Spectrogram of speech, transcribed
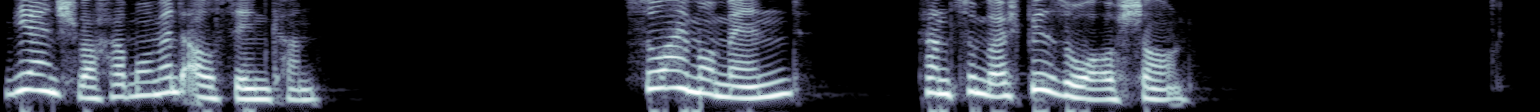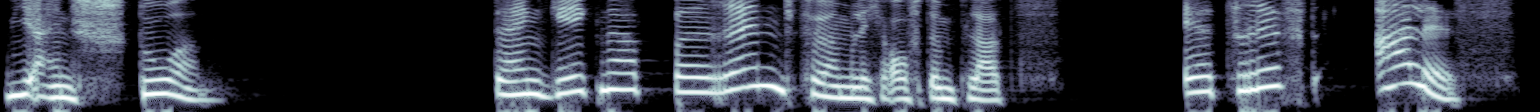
wie ein schwacher Moment aussehen kann. So ein Moment kann zum Beispiel so ausschauen. Wie ein Sturm. Dein Gegner brennt förmlich auf dem Platz. Er trifft alles.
